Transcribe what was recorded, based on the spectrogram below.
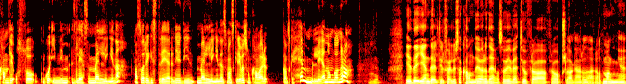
kan de også gå inn i lese meldingene? Altså registrerer de de meldingene som man skriver, som kan være ganske hemmelige noen ganger, da? Ja. I, det, I, en del tilfeller så kan de gjøre det. Altså, vi vet jo fra, fra oppslag her og der at mange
